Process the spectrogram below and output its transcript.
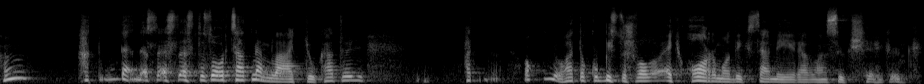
Hm? Hát nem, ezt, ezt, ezt az arcát nem látjuk. Hát, hogy, hát, jó, hát akkor biztos vala, egy harmadik személyre van szükségünk.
